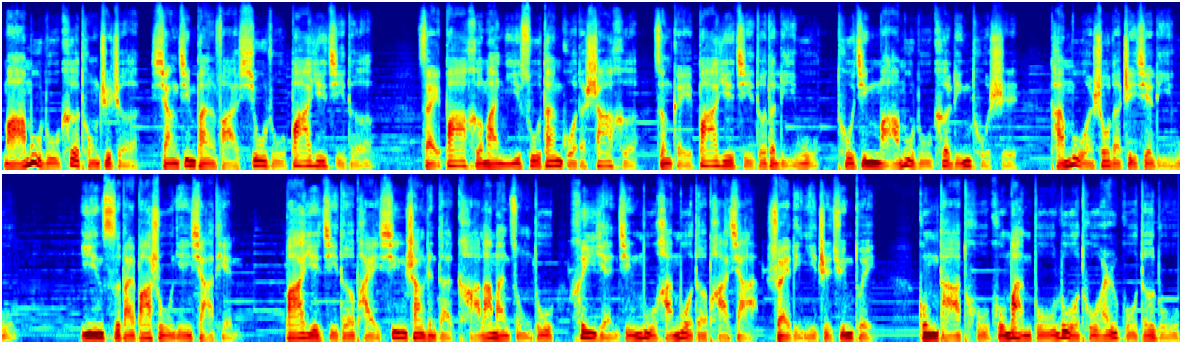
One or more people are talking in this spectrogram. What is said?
马穆鲁克统治者想尽办法羞辱巴耶济德，在巴赫曼尼苏丹国的沙赫赠给巴耶济德的礼物途经马穆鲁克领土时，他没收了这些礼物。因四百八十五年夏天。巴耶济德派新上任的卡拉曼总督黑眼睛穆罕默德帕夏率领一支军队攻打土库曼部落图尔古德卢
